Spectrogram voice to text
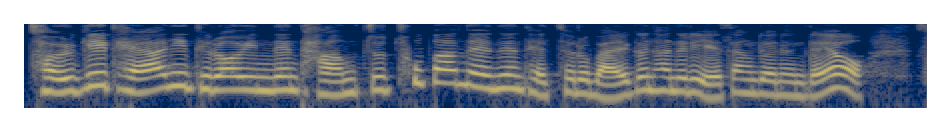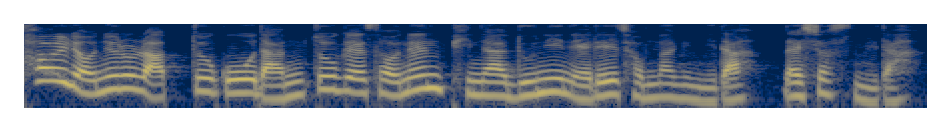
절기 대안이 들어있는 다음 주 초반에는 대체로 맑은 하늘이 예상되는데요. 설 연휴를 앞두고 남쪽에서는 비나 눈이 내릴 전망입니다. 날씨였습니다.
